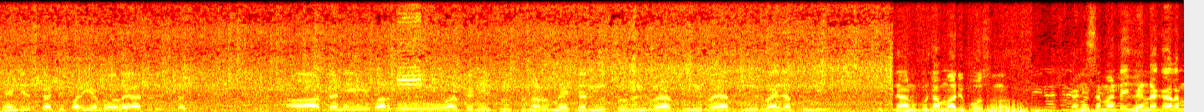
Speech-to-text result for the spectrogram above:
నేను తీసుకొచ్చి పదిహేను రోజులు అడ్డు తీసుకొచ్చి. అట్లని అడ్డని వరకు అడ్డని చూస్తున్నారు మేచర్ చూస్తున్నారు ఇరవై వస్తుంది ఇరవై వస్తుంది ఇరవై ఐదు వస్తుంది ఇచ్చిన అనుకుంటా మరిపోతున్నారు కనీసం అంటే ఈ ఎండాకాలం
